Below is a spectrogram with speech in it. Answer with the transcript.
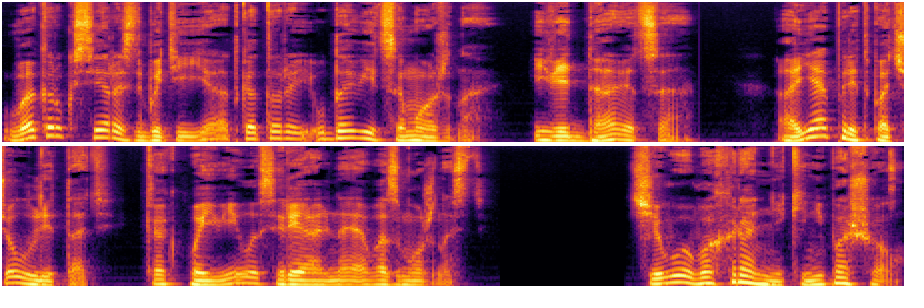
Вокруг серость бытия, от которой удавиться можно. И ведь давится. А я предпочел летать, как появилась реальная возможность. Чего в охранники не пошел?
